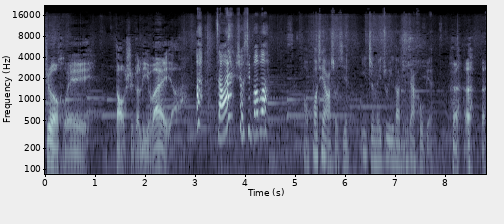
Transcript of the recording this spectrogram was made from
这回倒是个例外呀！啊，早安，首席伯伯。哦，抱歉啊，首席，一直没注意到您在后边。呵呵呵，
